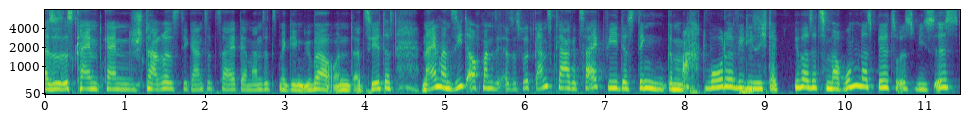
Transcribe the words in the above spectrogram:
Also es ist kein, kein starres die ganze Zeit, der Mann sitzt mir gegenüber und erzählt das. Nein, man sieht auch, man, also es wird ganz klar gezeigt, wie das Ding gemacht wurde, wie die sich da gegenüber sitzen, warum das Bild so ist, wie es ist,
